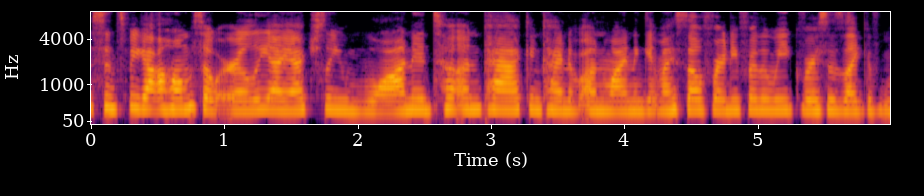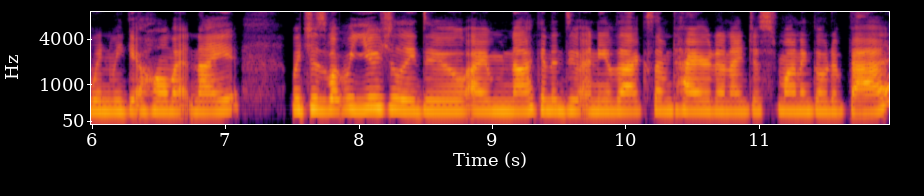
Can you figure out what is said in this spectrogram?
since we got home so early, I actually wanted to unpack and kind of unwind and get myself ready for the week versus like when we get home at night, which is what we usually do. I'm not going to do any of that because I'm tired and I just want to go to bed.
